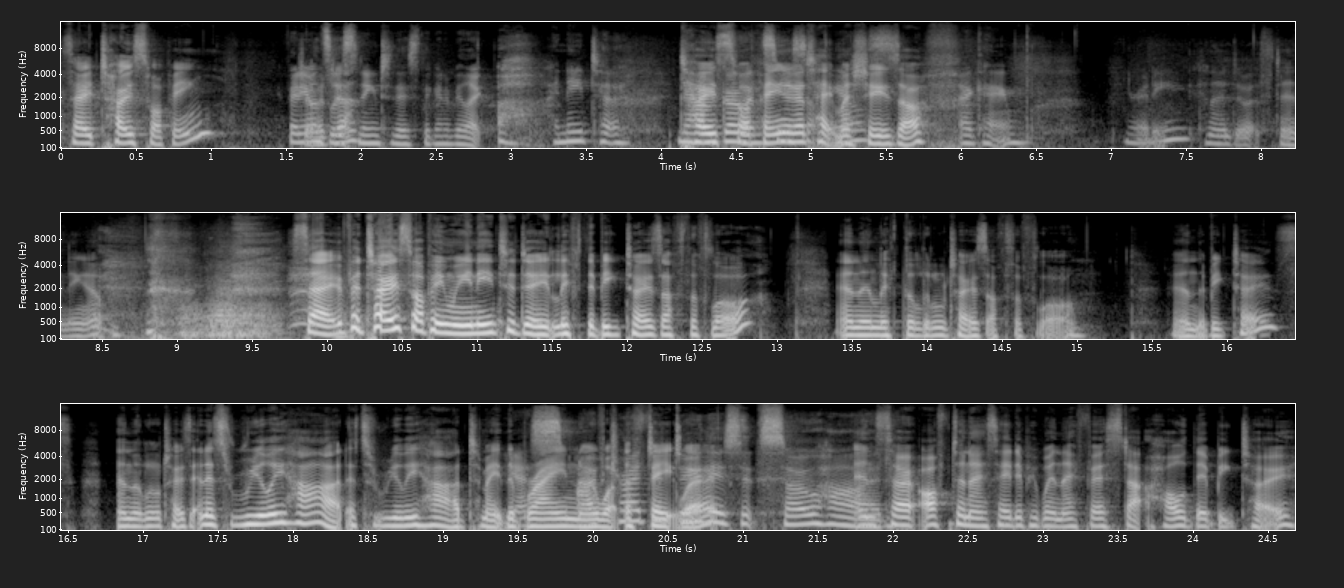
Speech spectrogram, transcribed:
So toe swapping. If anyone's Georgia? listening to this, they're going to be like, "Oh, I need to now Toe go swapping. I'm going to take my else." shoes off. Okay, you ready? Can I do it standing up? so for toe swapping, we need to do lift the big toes off the floor, and then lift the little toes off the floor, and the big toes and the little toes. And it's really hard. It's really hard to make the Yes, brain know I've what the tried feet to do work. This. It's so hard. And so often I say to people when they first start, hold their big toe,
